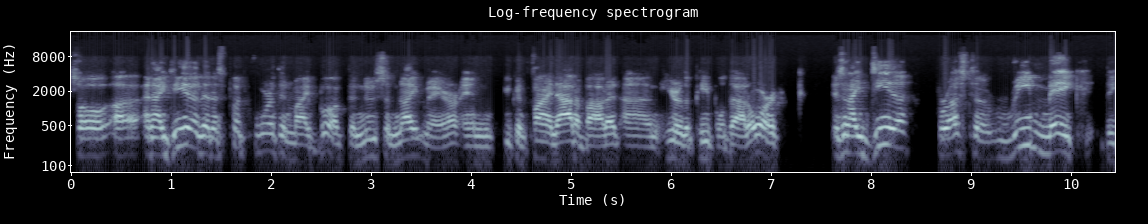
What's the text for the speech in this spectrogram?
So, uh, an idea that is put forth in my book, The Newsom Nightmare, and you can find out about it on hearthepeople.org, is an idea for us to remake the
